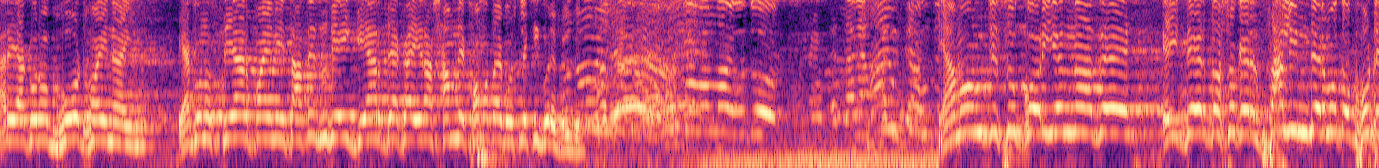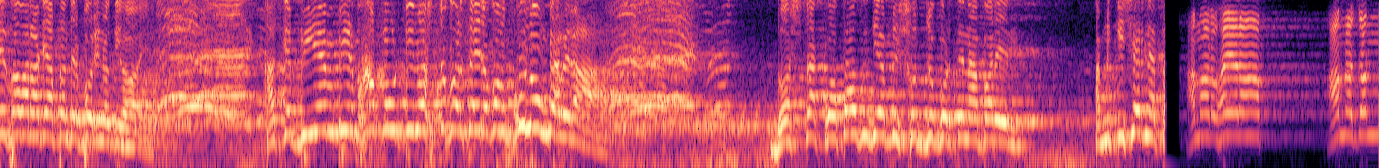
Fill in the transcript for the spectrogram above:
আরে, এখনও ভোট হয় নাই। এখনও চেয়ার পায়নি। তাতে যদি এই গেয়ার দেখায়, এরা সামনে ক্ষমতায় বসলে কি করে ফেলবে? এমন কিছু করিয়েন না যে এই দেড় দশকের সালিমদের মতো ভোটে যাওয়ার আগে আপনাদের পরিণতি হয়। আজকে বিএমপির ভাবমূর্তি নষ্ট করছে এরকম কুলুঙ্গারেরা। দশটা কথা যদি আপনি সহ্য করতে না পারেন, আপনি কিসের নেতা? আমার ভাইয়েরা, আমরা জন্ম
